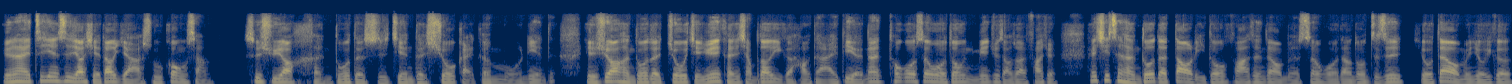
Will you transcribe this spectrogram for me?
原来这件事要写到雅俗共赏。是需要很多的时间的修改跟磨练的，也需要很多的纠结，因为可能想不到一个好的 idea，那透过生活中里面去找出来，发觉，哎，其实很多的道理都发生在我们的生活当中，只是有待我们有一个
